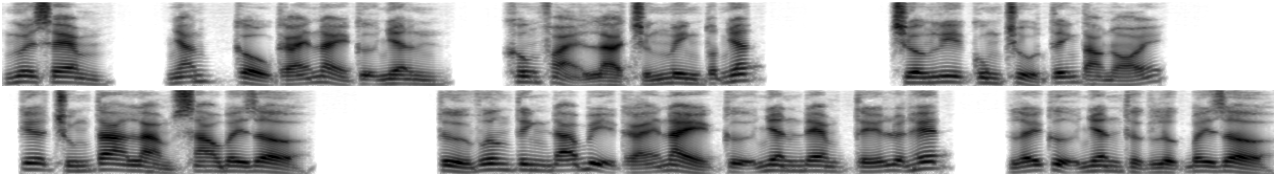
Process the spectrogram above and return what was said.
ngươi xem, nhãn cầu cái này cự nhân, không phải là chứng minh tốt nhất. Trường Ly cung chủ tinh táo nói, kia chúng ta làm sao bây giờ? Tử vương tinh đã bị cái này cự nhân đem tế luyện hết, lấy cự nhân thực lực bây giờ,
